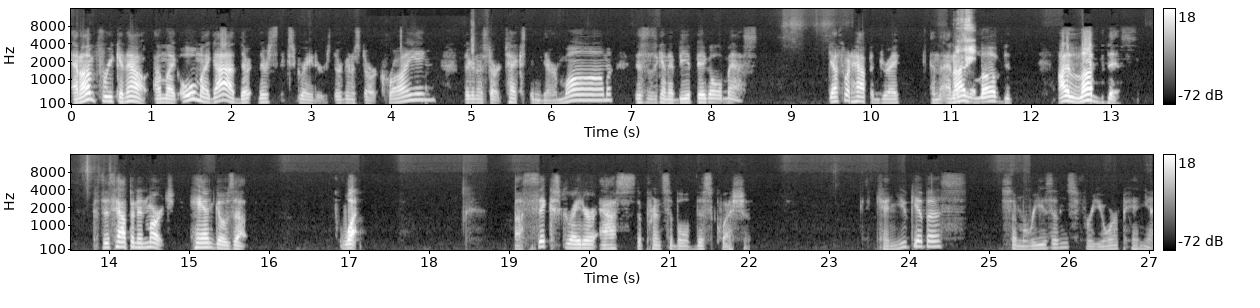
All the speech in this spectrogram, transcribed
And I'm freaking out. I'm like, oh my God, they're, they're sixth graders. They're going to start crying. They're going to start texting their mom. This is going to be a big old mess. Guess what happened, Dre? And, and I loved. I loved this because this happened in March. Hand goes up. What? A sixth grader asks the principal this question Can you give us some reasons for your opinion?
